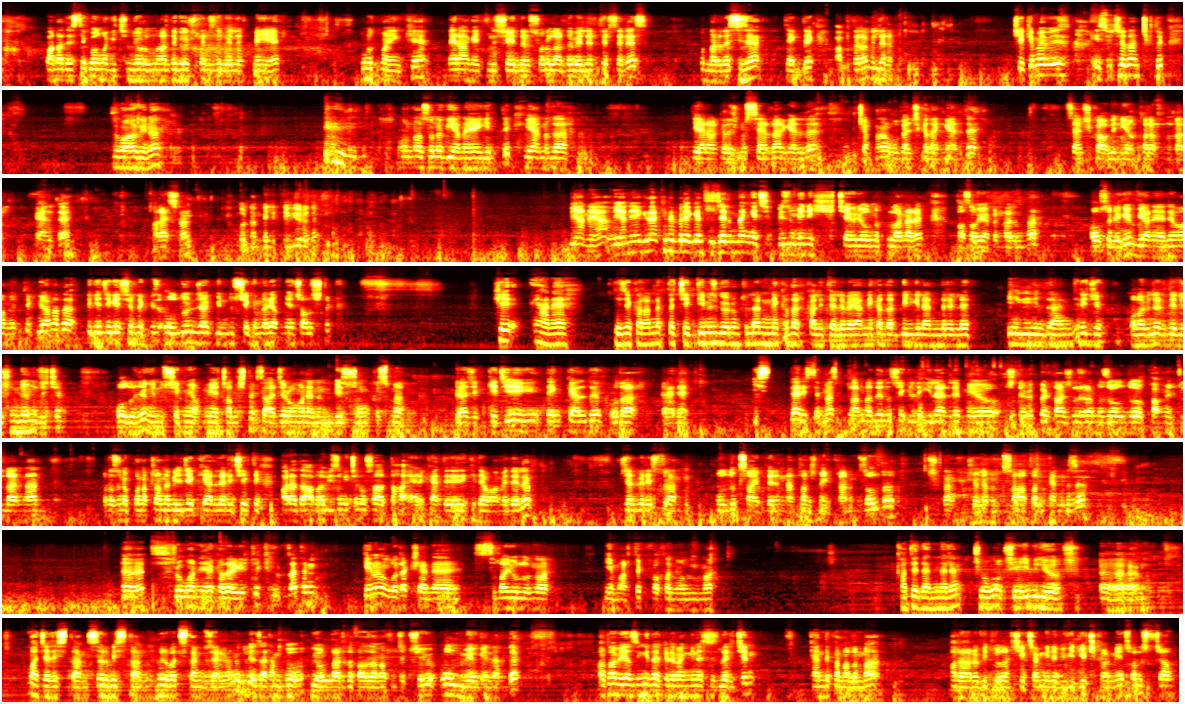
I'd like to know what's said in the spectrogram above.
bana destek olmak için yorumlarda görüşlerinizi belirtmeyi unutmayın ki merak ettiğiniz şeyleri sorularda belirtirseniz bunları da size tek tek aktarabilirim. Çekime biz İsviçre'den çıktık. Cuma günü. Ondan sonra Viyana'ya gittik. Viyana'da diğer arkadaşımız Serdar geldi. Uçakla o Belçika'dan geldi. Selçuk abi Nyon tarafından geldi. Araçla. Buradan birlikte yürüdük. Viyana'ya. Viyana'ya giderken hep Bregenz üzerinden geçip biz Münih çevre yolunu kullanarak Passau yakınlarında Avusturya gibi Viyana'ya devam ettik. Viyana'da bir gece geçirdik. Biz olduğunca gündüz çekimler yapmaya çalıştık. Ki yani gece karanlıkta çektiğimiz görüntüler ne kadar kaliteli veya ne kadar bilgilendirili, bilgilendirici olabilir diye düşündüğümüz için olduğunca gündüz çekimi yapmaya çalıştık. Sadece Romana'nın bir son kısmı birazcık geceye denk geldi. O da yani ister istemez planladığınız şekilde ilerlemiyor. İşte röportajlarımız oldu kamyoncularla. Orasına konaklanabilecek yerleri çektik arada ama bizim için o saat daha erken de dedik ki devam edelim. Güzel bir restoran bulduk. Sahiplerinden tanışma imkanımız oldu. Şuradan şöyle bir sağa atalım kendimize. Evet, Romanya'ya kadar gittik. Zaten genel olarak yani Sıla yoluna diyeyim artık vatan yoluna kat edenlerin çoğu şeyi biliyor. Ee, Macaristan, Sırbistan, Hırvatistan güzergahını biliyor. Zaten bu yollarda fazla anlatılacak bir şey olmuyor genelde. Ama tabii yazın giderken de ben yine sizler için kendi kanalıma ara ara videolar çekeceğim. Yine bir video çıkarmaya çalışacağım.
